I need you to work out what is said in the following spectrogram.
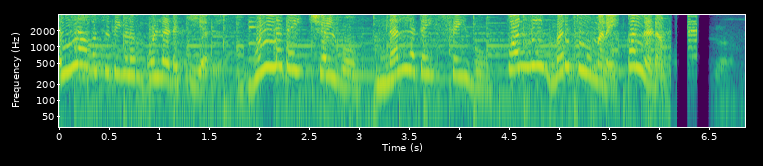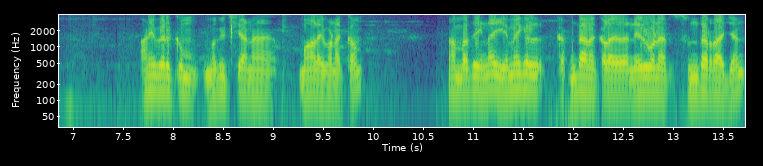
எல்லா வசதிகளும் உள்ளடக்கிய உள்ளதை செல்வோம் நல்லதை செய்வோம். பொன்னி மருத்துவமனை பல்லடம். அனைவருக்கும் மகிழ்ச்சியான மாலை வணக்கம். நான் பார்த்தீங்கன்னா இமைகள் கண்டான கழக நிறுவனர் சுந்தர்ராஜன்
